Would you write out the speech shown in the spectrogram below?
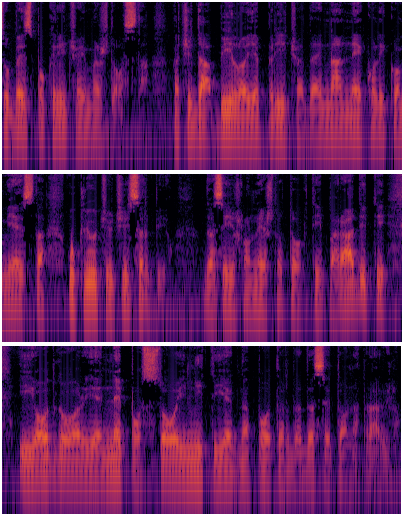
su bez pokrića imaš dosta. Znači da, bilo je priča da je na nekoliko mjesta, uključujući i Srbiju, da se išlo nešto tog tipa raditi i odgovor je ne postoji niti jedna potvrda da se to napravilo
